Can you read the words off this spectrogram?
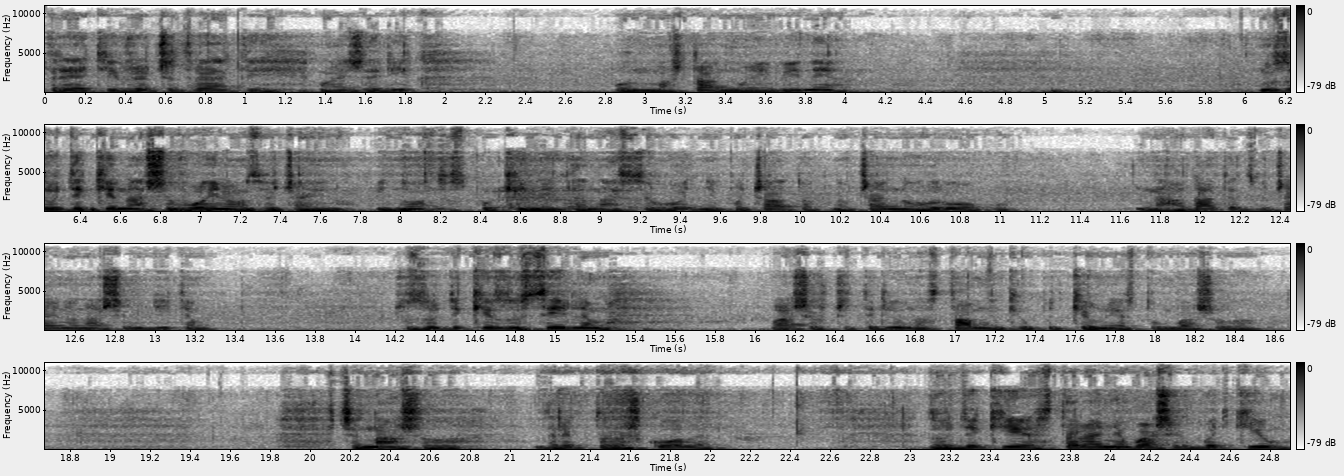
третій, вже четвертий, майже рік повномасштабної війни. Ну, завдяки нашим воїнам, звичайно, відносно спокійний для нас сьогодні початок навчального року. І нагадати, звичайно, нашим дітям, що завдяки зусиллям ваших вчителів, наставників під керівництвом вашого чи нашого директора школи, завдяки старанням ваших батьків,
